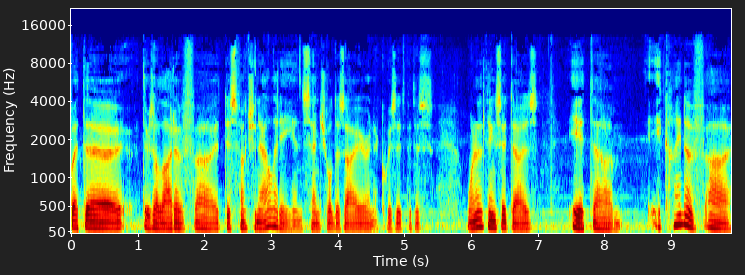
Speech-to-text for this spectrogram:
but the there's a lot of uh, dysfunctionality in sensual desire and acquisitiveness. One of the things it does, it um, it kind of uh,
